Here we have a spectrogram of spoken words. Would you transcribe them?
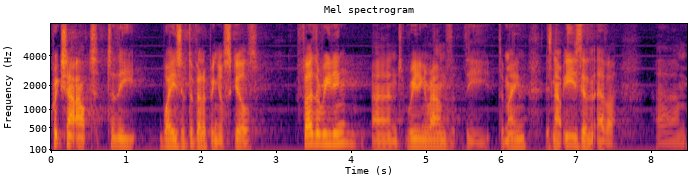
Quick shout out to the ways of developing your skills. Further reading and reading around the domain is now easier than ever. Um,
